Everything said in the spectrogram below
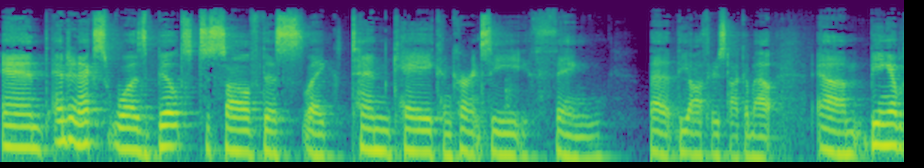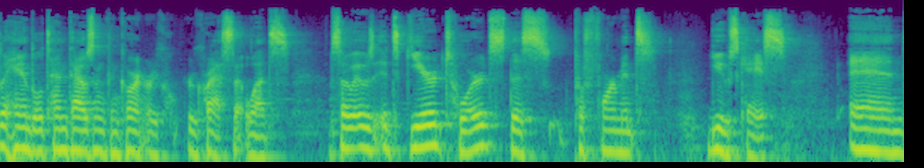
And Nginx was built to solve this like 10k concurrency thing that the authors talk about um, being able to handle 10,000 concurrent re- requests at once. So it was it's geared towards this performant use case, and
